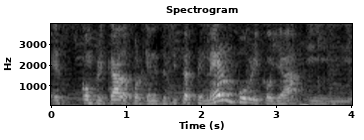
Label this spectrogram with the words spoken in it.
es complicado porque necesitas tener un público ya y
